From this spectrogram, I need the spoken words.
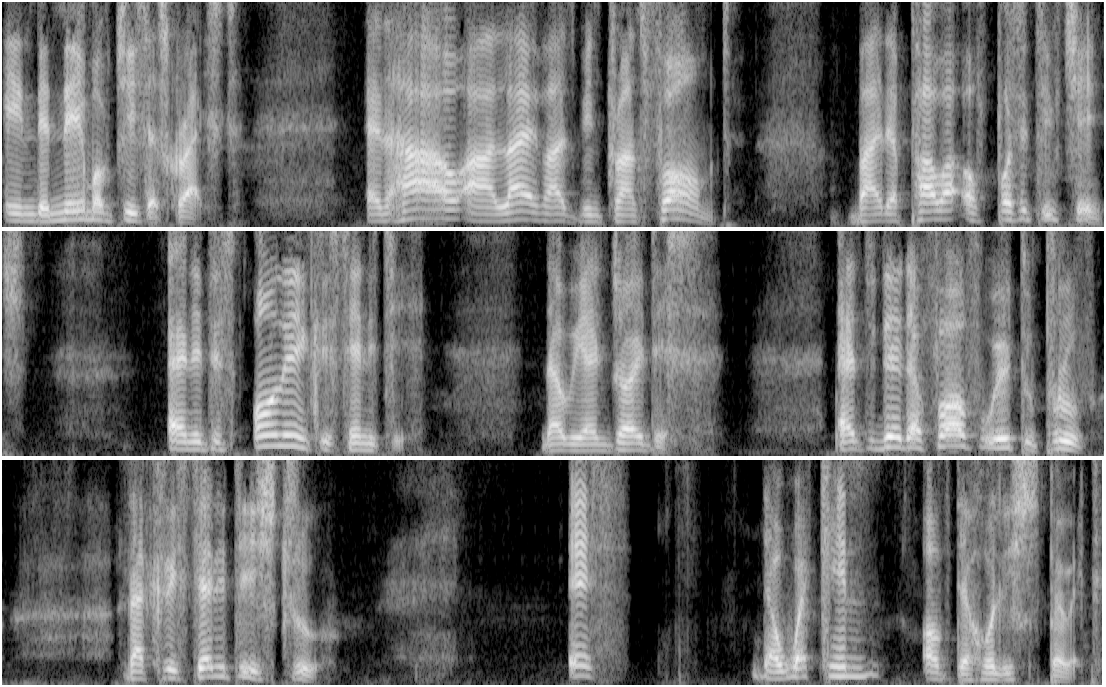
in the name of Jesus Christ, and how our life has been transformed by the power of positive change. And it is only in Christianity that we enjoy this. And today, the fourth way to prove that Christianity is true is the working of the Holy Spirit.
